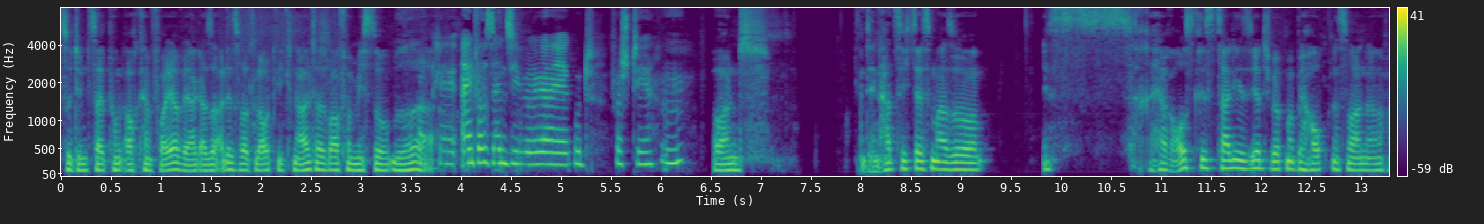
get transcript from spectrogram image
zu dem Zeitpunkt auch kein Feuerwerk. Also alles, was laut geknallt hat, war für mich so. Okay, einfach sensibel, ja, ja, gut, verstehe. Mhm. Und dann hat sich das mal so ist herauskristallisiert. Ich würde mal behaupten, es war eine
